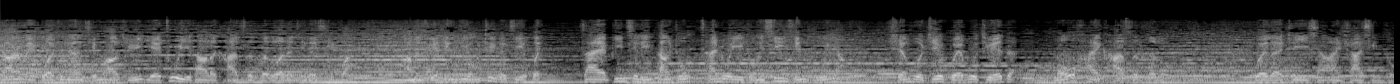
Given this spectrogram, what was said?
然而，美国中央情报局也注意到了卡斯特罗的这个习惯，他们决定利用这个机会，在冰淇淋当中掺入一种新型毒药。神不知鬼不觉地谋害卡斯特罗。为了这一项暗杀行动，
